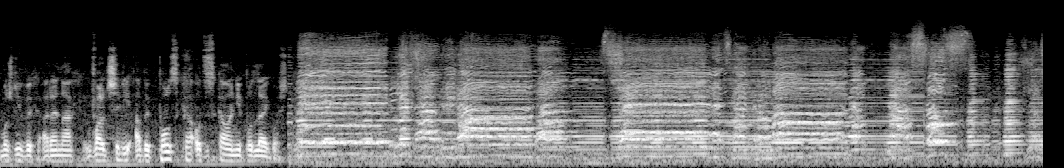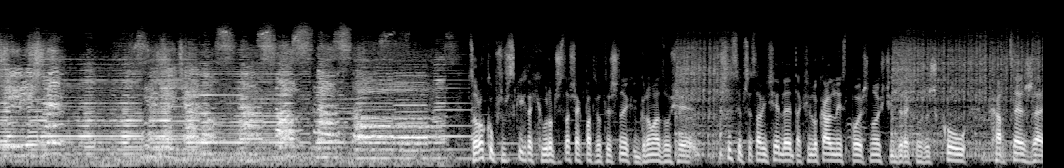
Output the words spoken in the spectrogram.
możliwych arenach walczyli, aby Polska odzyskała niepodległość. Co roku przy wszystkich takich uroczystościach patriotycznych gromadzą się wszyscy przedstawiciele takiej lokalnej społeczności, dyrektorzy szkół, harcerze,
